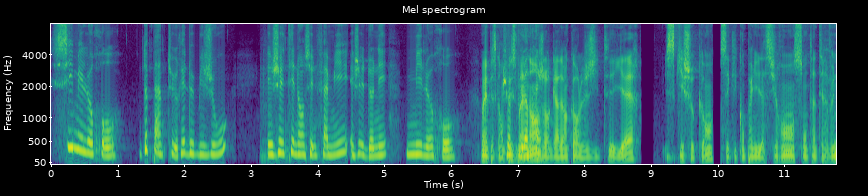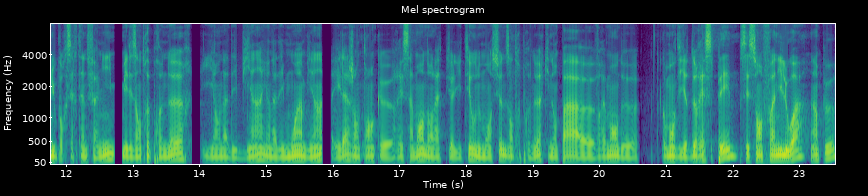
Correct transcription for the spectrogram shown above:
6 000 euros de peinture et de bijoux, et j'ai été dans une famille et j'ai donné 1000 euros. Oui, parce qu'en plus, maintenant, je regardais encore le JT hier. Ce qui est choquant, c'est que les compagnies d'assurance sont intervenues pour certaines familles, mais les entrepreneurs, il y en a des biens, il y en a des moins bien. Et là, j'entends que récemment, dans l'actualité, on nous mentionne des entrepreneurs qui n'ont pas euh, vraiment de, comment dire, de respect. C'est sans foi ni loi, un peu.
